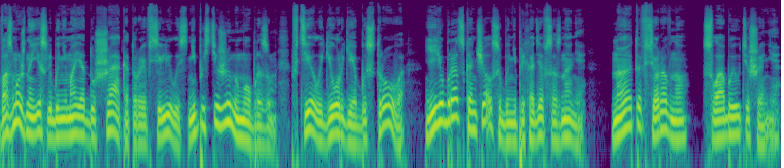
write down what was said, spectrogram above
Возможно, если бы не моя душа, которая вселилась непостижимым образом в тело Георгия Быстрова, ее брат скончался бы, не приходя в сознание. Но это все равно слабое утешение.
